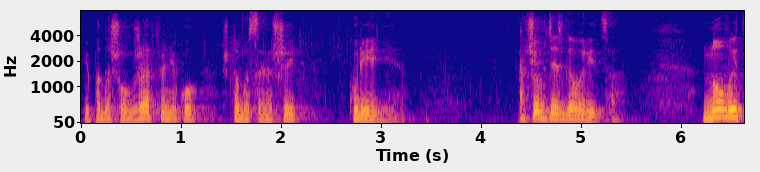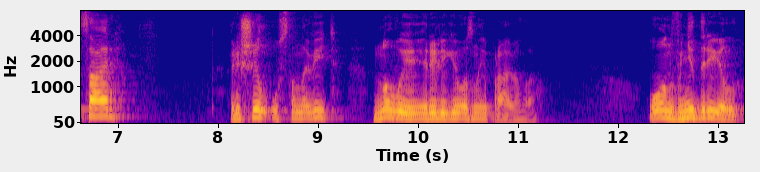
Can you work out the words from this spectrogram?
и подошел к жертвеннику, чтобы совершить курение. О чем здесь говорится? Новый царь решил установить новые религиозные правила. Он внедрил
